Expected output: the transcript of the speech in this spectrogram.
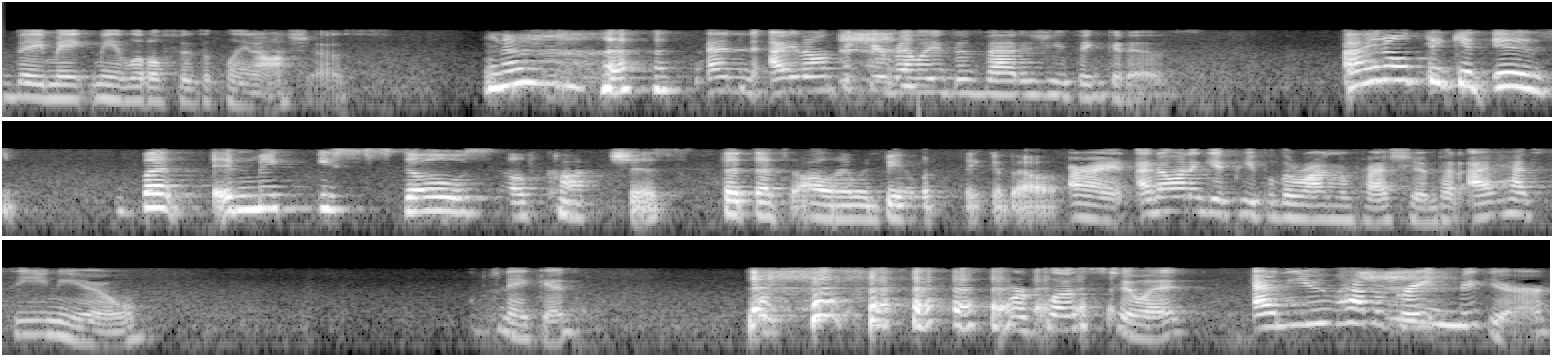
they make me a little physically nauseous. And I don't think your belly's as bad as you think it is. I don't think it is, but it makes me so self conscious that that's all I would be able to think about. All right, I don't want to give people the wrong impression, but I have seen you naked or close to it, and you have a great figure.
